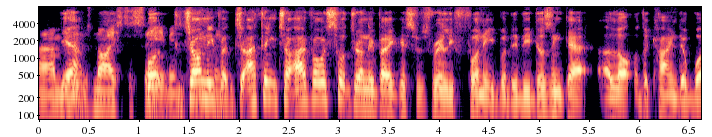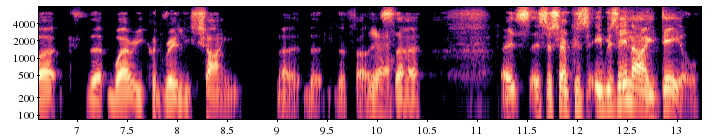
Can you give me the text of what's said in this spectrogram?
Um, Yeah. yeah. It was nice to see Well, him in Johnny, something- I think I've always thought Johnny Vegas was really funny, but he doesn't get a lot of the kind of work that where he could really shine. The the, the fella. It's, uh, it's it's a shame because he was in Ideal,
